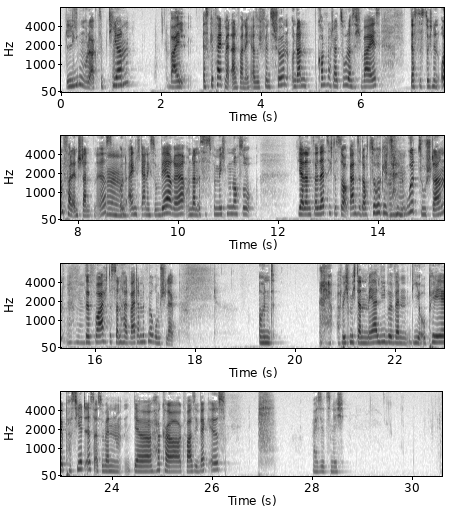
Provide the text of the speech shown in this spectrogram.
lieben oder akzeptieren. Mhm weil es gefällt mir halt einfach nicht. Also ich finde es schön und dann kommt noch dazu, dass ich weiß, dass das durch einen Unfall entstanden ist mhm. und eigentlich gar nicht so wäre. Und dann ist es für mich nur noch so, ja, dann versetze ich das Ganze doch zurück in seinen mhm. Urzustand, mhm. bevor ich das dann halt weiter mit mir rumschleppe. Und ob ich mich dann mehr liebe, wenn die OP passiert ist, also wenn der Höcker quasi weg ist, pff, weiß ich jetzt nicht.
